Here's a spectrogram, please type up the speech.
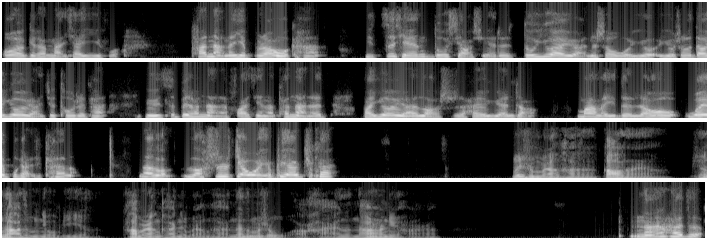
偶尔给他买一下衣服，他奶奶也不让我看。你之前读小学的，读幼儿园的时候，我有有时候到幼儿园去偷着看。有一次被他奶奶发现了，他奶奶把幼儿园老师还有园长骂了一顿，然后我也不敢去看了。那老老师叫我也不要去看。为什么不让看？告诉他呀，凭啥这么牛逼呀？他不让看就不让看，那他妈是我孩子，男孩女孩啊？男孩子。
